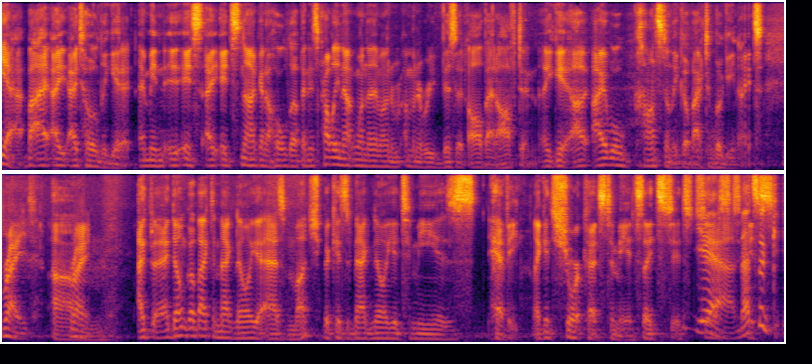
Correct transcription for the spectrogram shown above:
Yeah, but I, I, I totally get it. I mean, it's I, it's not going to hold up, and it's probably not one that I'm I'm going to revisit all that often. Like, I, I will constantly go back to Boogie Nights. Right. right. Um, I, I don't go back to Magnolia as much because Magnolia to me is heavy. Like it's shortcuts to me. It's it's it's Yeah, just, that's it's, a.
